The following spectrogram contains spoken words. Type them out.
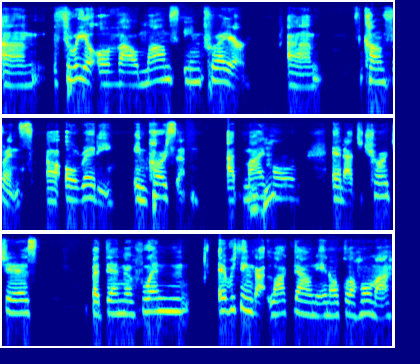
um, three of our moms in prayer um, conference uh, already in person at my Mhm. home and at the churches. But then when everything got locked down in Oklahoma,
